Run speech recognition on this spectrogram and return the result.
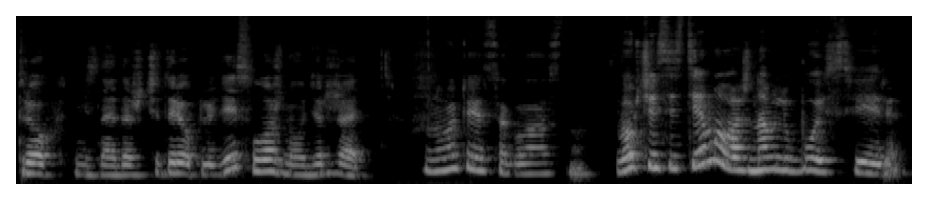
трех, не знаю, даже четырех людей сложно удержать. Ну, это я согласна. В общем, система важна в любой сфере.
